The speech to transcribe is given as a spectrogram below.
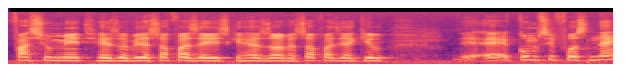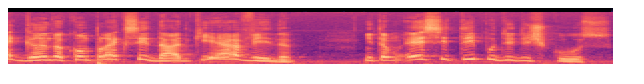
facilmente resolvidas, é só fazer isso que resolve, é só fazer aquilo. É, é como se fosse negando a complexidade que é a vida. Então, esse tipo de discurso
